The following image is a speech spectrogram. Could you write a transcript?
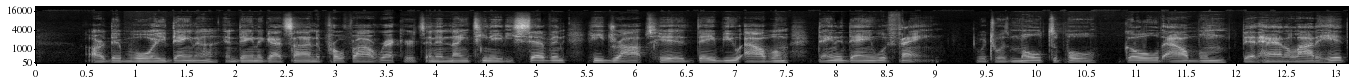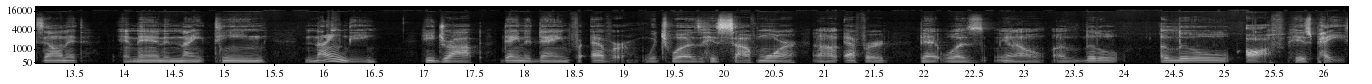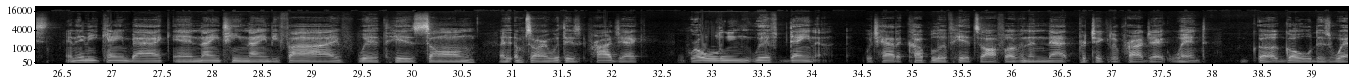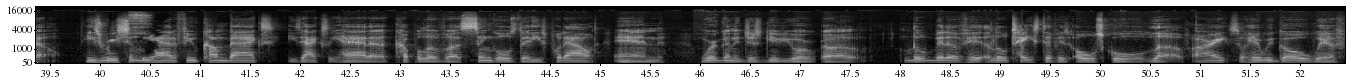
our their boy Dana, and Dana got signed to Profile Records. And in 1987, he drops his debut album, Dana Dane with Fame, which was multiple gold album that had a lot of hits on it. And then in 1990, he dropped Dana Dane Forever, which was his sophomore uh, effort that was, you know, a little a little off his pace. And then he came back in 1995 with his song, uh, I'm sorry, with his project Rolling with Dana, which had a couple of hits off of, and then that particular project went uh, gold as well. He's recently had a few comebacks. He's actually had a couple of uh, singles that he's put out, and we're gonna just give you a, a little bit of his, a little taste of his old school love. All right, so here we go with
